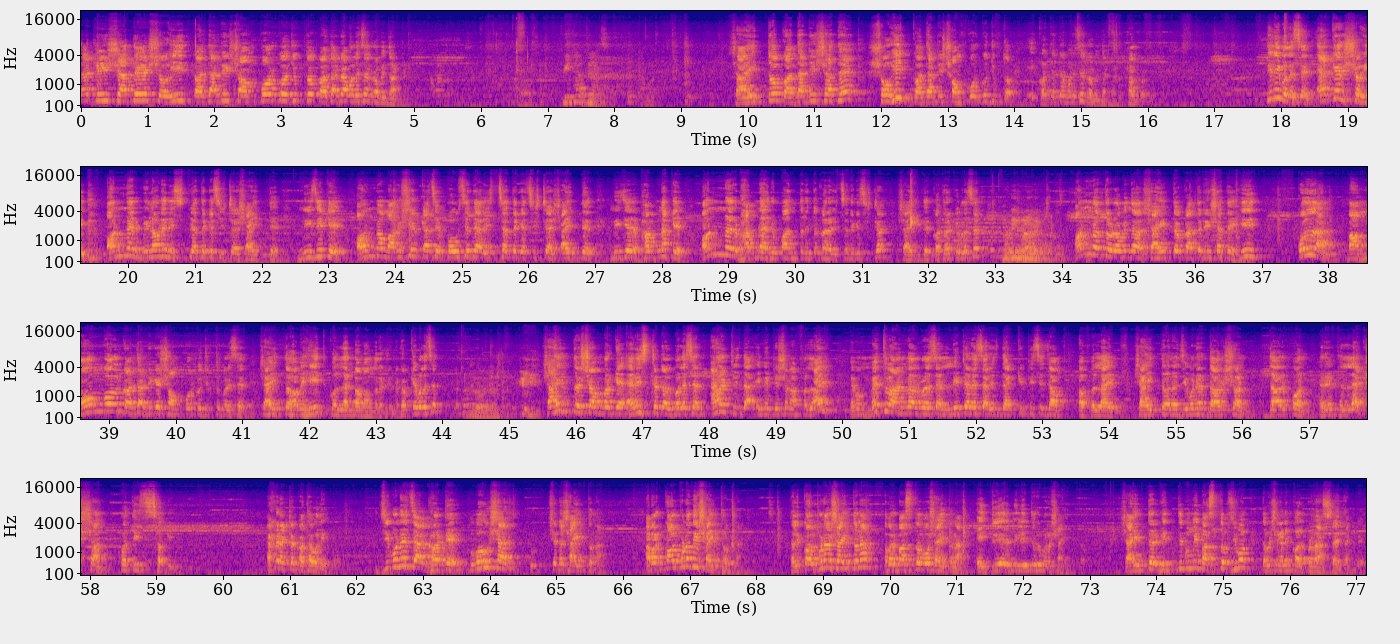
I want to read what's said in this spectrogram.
কথাটির সাথে শহীদ, কথাটির সম্পর্কযুক্ত কথাটা বলেছেন রবীন্দ্রনাথ সাহিত্য কথাটির সাথে শহীদ কথাটির সম্পর্কযুক্ত এই কথাটা বলেছেন রবীন্দ্রনাথ ঠাকুর। খেয়াল করুন। তিনি বলেছেন, একের সহিত অন্যের মিলনের স্পৃহা থেকে সৃষ্টি হয় সাহিত্যে। নিজেকে অন্য মানুষের কাছে পৌঁছে দেওয়ার ইচ্ছা থেকে সৃষ্টি হয় সাহিত্যের নিজের ভাবনাকে অন্যের ভাবনায় রূপান্তরিত করার ইচ্ছা থেকে সৃষ্টি হয় সাহিত্যের কথা কে বলেছেন? অন্যত্র রবীন্দ্রনাথ সাহিত্য কথাটির সাথে হিত, কল্যাণ বা মঙ্গল কথাটিকে সম্পর্ক যুক্ত করেছেন। সাহিত্য হবে হিত, কল্যাণ বা মঙ্গলের জন্য। কে বলেছেন? সাহিত্য সম্পর্কে অ্যারিস্টটল বলেছেন art is the imitation of life এবং মেথু আন্নার বলেছেন literature is the criticism of life সাহিত্য হলো জীবনের দর্শন, দর্পণ রিফ্লেকশন প্রতিচ্ছবি। এখন একটা কথা বলি। জীবনে যা ঘটে, হুবহু সেটা সাহিত্য না। আবার কল্পনা দিয়ে সাহিত্য হবে না। তাহলে কল্পনাও সাহিত্য না, আবার বাস্তবও সাহিত্য না। এই দুইয়ের মিলিত হলো সাহিত্য। সাহিত্যের ভিত্তিভূমি বাস্তব জীবন তবে সেখানে কল্পনার আশ্রয় থাকবে।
